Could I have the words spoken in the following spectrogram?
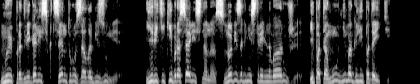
Мы продвигались к центру зала безумия, Еретики бросались на нас, но без огнестрельного оружия, и потому не могли подойти.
